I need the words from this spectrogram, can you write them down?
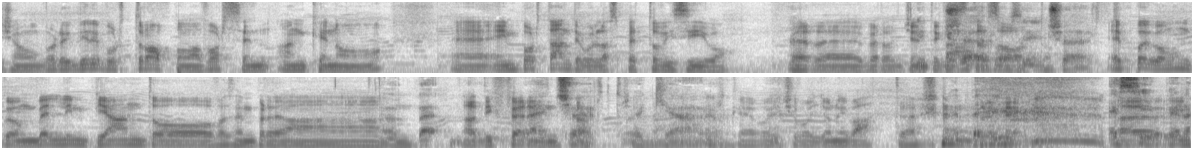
diciamo, vorrei dire purtroppo, ma forse anche no. eh, è importante quell'aspetto visivo per, eh, per la gente che sta Certo, sotto. sì, certo. E poi comunque un bell'impianto fa sempre la, Eh, beh, la differenza. Cioè, eh, certo, è chiaro. Perché poi ci vogliono i watt. Eh sì, Eh, per in quelle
